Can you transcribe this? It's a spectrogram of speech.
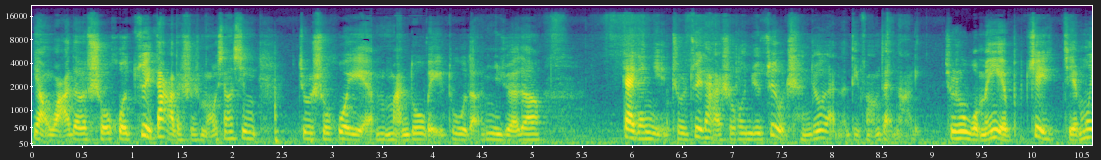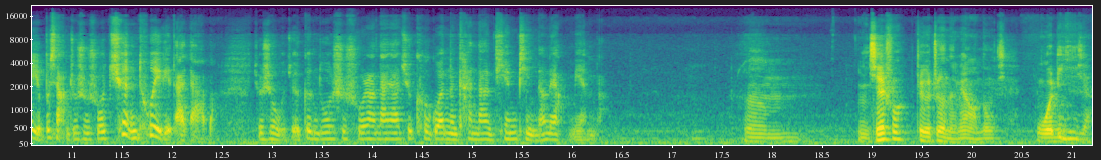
养娃的收获最大的是什么？我相信，就是收获也蛮多维度的。你觉得带给你就是最大的收获？你觉得最有成就感的地方在哪里？就是我们也这节目也不想就是说劝退给大家吧，就是我觉得更多是说让大家去客观的看到天平的两面吧。嗯，你先说这个正能量的东西，我理一下。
